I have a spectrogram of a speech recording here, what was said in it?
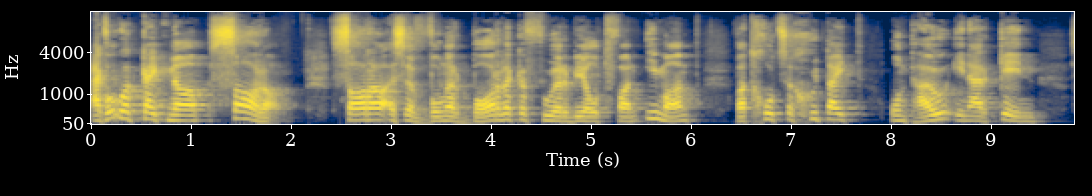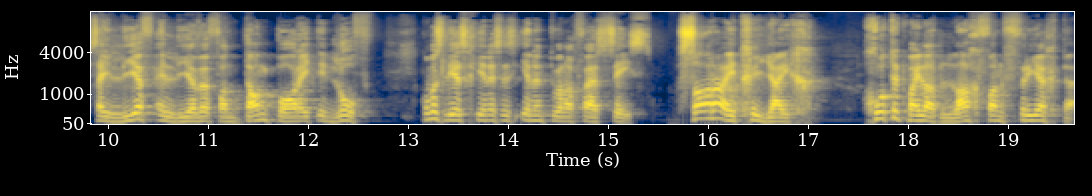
Ek wil ook kyk na Sara. Sara is 'n wonderbaarlike voorbeeld van iemand wat God se goedheid onthou en erken sy leef 'n lewe van dankbaarheid en lof. Kom ons lees Genesis 21 vers 6. Sara het gejuig. God het my laat lag van vreugde.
